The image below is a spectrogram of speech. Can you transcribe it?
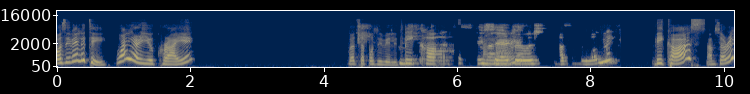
Possibility. Why are you crying? What's a possibility? Because ¿En my crush doesn't love me. Because, I'm sorry?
